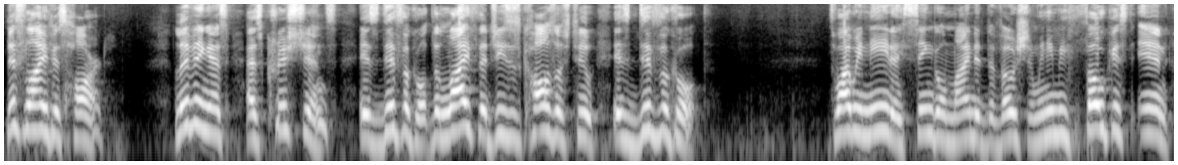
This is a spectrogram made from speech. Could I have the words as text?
This life is hard. Living as, as Christians is difficult. The life that Jesus calls us to is difficult. That's why we need a single minded devotion. We need to be focused in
